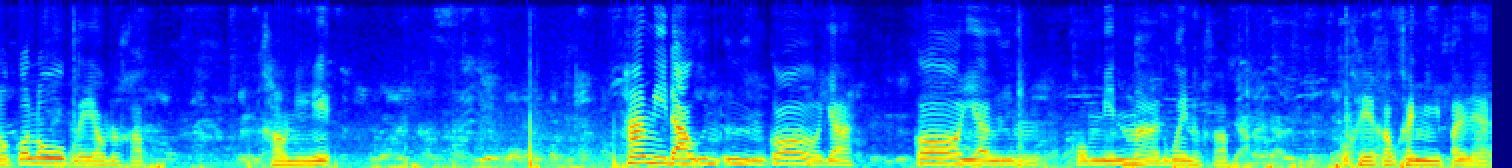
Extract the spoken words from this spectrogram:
แล้วก็โลกแล้วนะครับคราวนี้ ถ้ามีดาวอื่นๆก็อย่า ก็อย่าลืมคอมเมนต์มาด้วยนะครับ โอเคครับแค่นี้ไปแล้ว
